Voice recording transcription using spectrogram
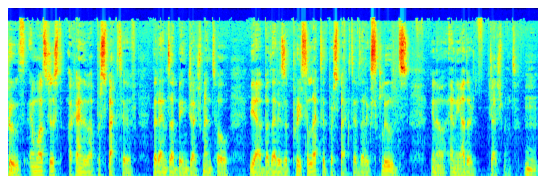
truth and what's just a kind of a perspective that ends up being judgmental. Yeah, but that is a pre-selected perspective that excludes, you know, any other judgment. Mm.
